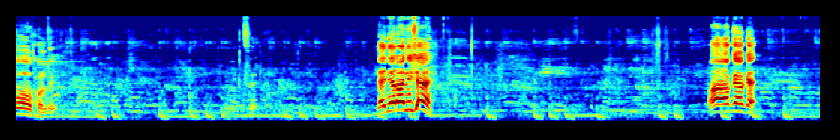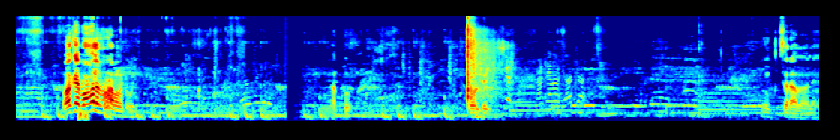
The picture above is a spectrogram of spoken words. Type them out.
ഓ കൊണ്ട് നിഷേ. ഓ ഓക്കെ ഓക്കെ. ഓക്കെ ബോൾ അങ്ങോട്ട് പോയി. അപ്പോൾ കൊണ്ട് മിക്സറാ മോനെ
